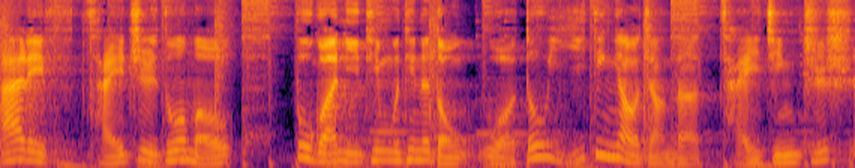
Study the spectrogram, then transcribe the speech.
Alif 才智多谋，不管你听不听得懂，我都一定要讲的财经知识。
